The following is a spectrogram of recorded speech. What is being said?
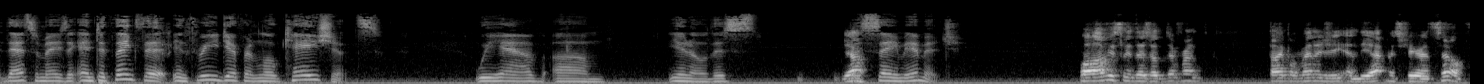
That's amazing. And to think that in three different locations, we have, um, you know, this, Yeah. this same image. Well, obviously, there's a different type of energy in the atmosphere itself.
